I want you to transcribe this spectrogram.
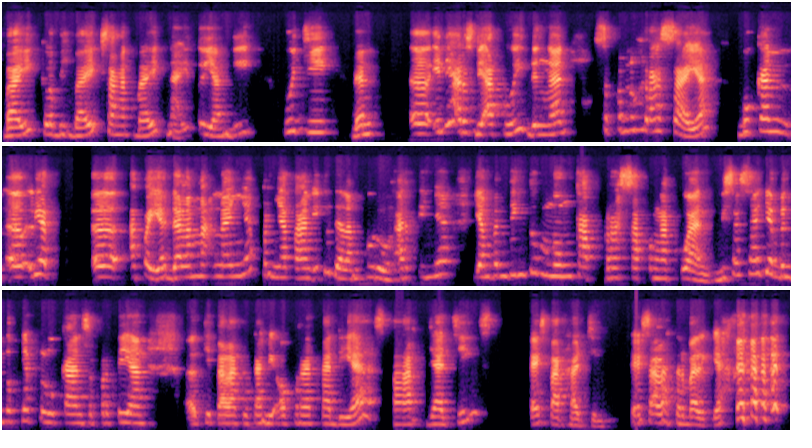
baik, lebih baik, sangat baik. Nah, itu yang dipuji dan eh, ini harus diakui dengan sepenuh rasa ya bukan uh, lihat uh, apa ya dalam maknanya pernyataan itu dalam kurung. Artinya yang penting tuh mengungkap rasa pengakuan. Bisa saja bentuknya pelukan seperti yang uh, kita lakukan di operet tadi ya start judging eh start judging eh salah terbalik ya.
